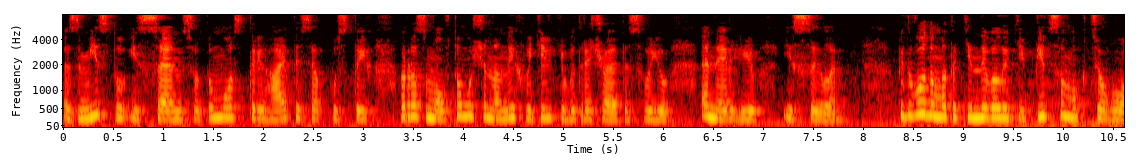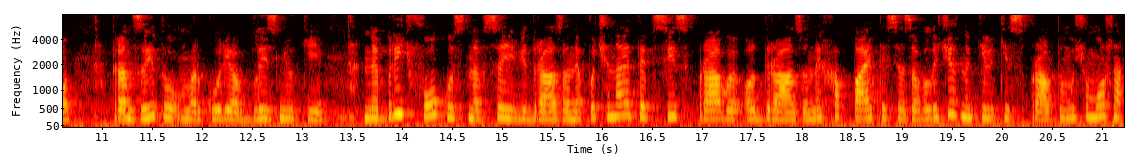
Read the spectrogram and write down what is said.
змісту і сенсу. Тому остерігайтеся пустих розмов, тому що на них ви тільки витрачаєте свою енергію і сили. Підводимо такий невеликий підсумок цього транзиту Меркурія в близнюки. Не беріть фокус на все і відразу, не починайте всі справи одразу, не хапайтеся за величезну кількість справ, тому що можна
